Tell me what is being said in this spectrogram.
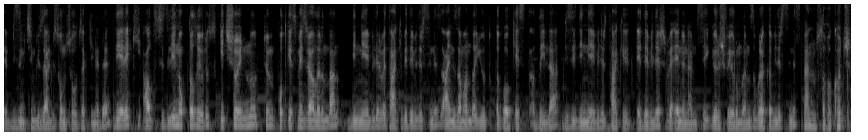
e, bizim için güzel bir sonuç olacak yine de. Diyerek altı çiziliği noktalıyoruz. Geçiş oyununu tüm podcast mecralarından dinleyebilir ve takip edebilirsiniz. Aynı zamanda YouTube'da GoCast adıyla bizi dinleyebilir, takip edebilir ve en önemlisi görüş ve yorumlarınızı bırakabilirsiniz. Ben Mustafa Koç.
